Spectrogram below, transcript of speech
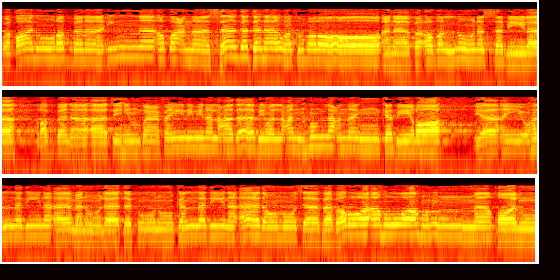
وقالوا ربنا إنا أطعنا سادتنا وكبراءنا فأضلونا السبيلا. ربنا آتهم ضعفين من العذاب والعنهم لعنا كبيرا. يا أيها الذين آمنوا لا تكونوا كالذين آذوا موسى فبرأه الله مما قالوا.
